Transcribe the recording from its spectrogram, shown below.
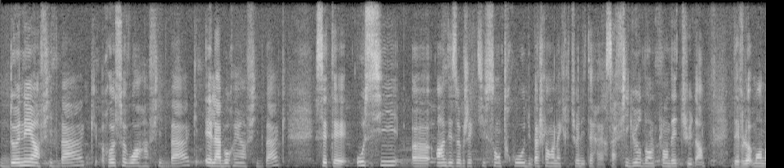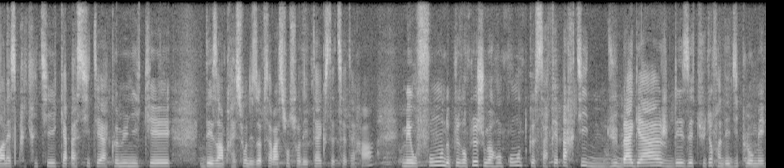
donner un feedback, recevoir un feedback, élaborer un feedback, c'était aussi euh, un des objectifs centraux du bachelor en écriture littéraire. Ça figure dans le plan d'études. Hein. Développement dans l'esprit critique, capacité à communiquer, des impressions, des observations sur des textes, etc. Mais au fond, de plus en plus, je me rends compte que ça fait partie du bagage des étudiants, enfin des diplômés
